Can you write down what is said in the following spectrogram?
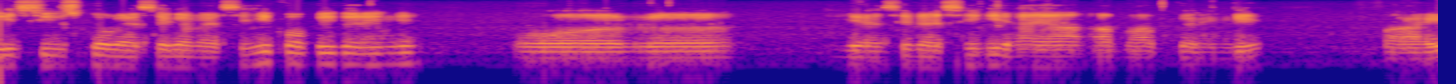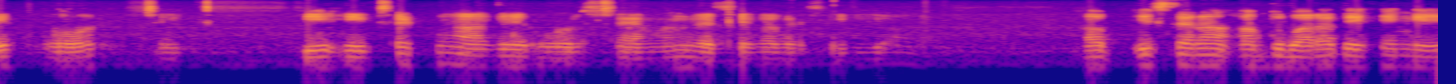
इस चीज़ को वैसे का वैसे ही कॉपी करेंगे और ये ऐसे वैसे ही आया, अब आप करेंगे फाइव और सिक्स ये एक सेट में आ गए और सेवन वैसे का वैसे ही आ गया अब इस तरह आप दोबारा देखेंगे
